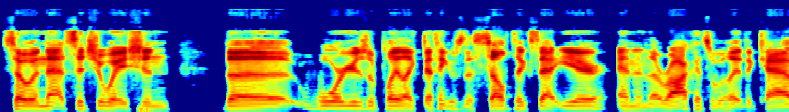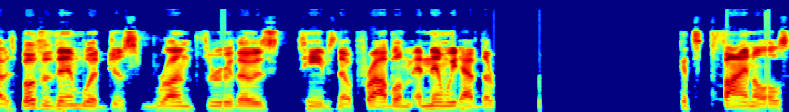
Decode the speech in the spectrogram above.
So in that situation, the Warriors would play like I think it was the Celtics that year, and then the Rockets would play the Cavs. Both of them would just run through those teams no problem, and then we'd have the Rockets finals,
